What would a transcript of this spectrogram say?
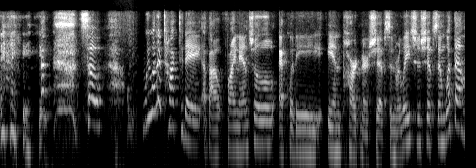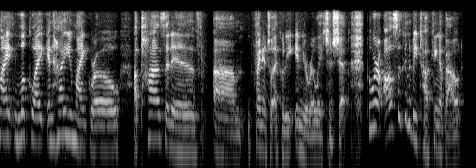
so, we want to talk today about financial equity in partnerships and relationships and what that might look like and how you might grow a positive um, financial equity in your relationship. But we're also going to be talking about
